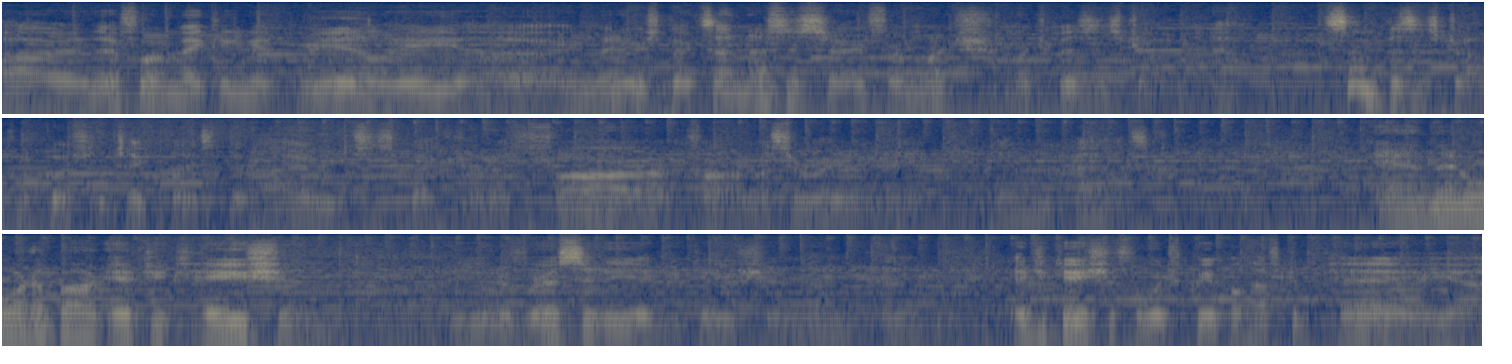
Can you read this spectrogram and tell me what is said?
uh, therefore making it really, uh, in many respects, unnecessary for much, much business travel. Some business travel, of course, will take place, but I would suspect at a far, far lesser rate than in the past. And then what about education? Uh, university education and, and, education for which people have to pay. Uh,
